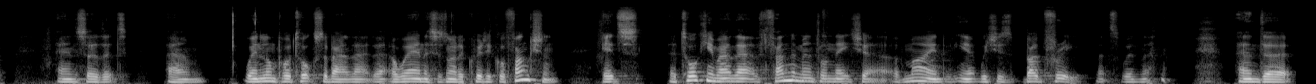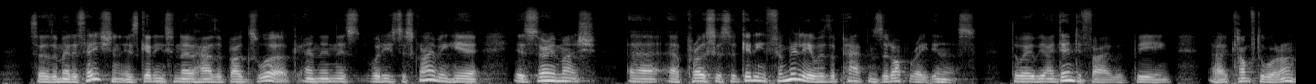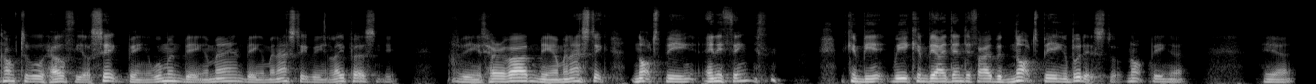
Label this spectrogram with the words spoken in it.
and so that um, when Luang Por talks about that, that awareness is not a critical function, it's they're talking about that fundamental nature of mind, you know, which is bug free. That's when, the and uh, so the meditation is getting to know how the bugs work, and then this what he's describing here is very much uh, a process of getting familiar with the patterns that operate in us, the way we identify with being uh, comfortable or uncomfortable, healthy or sick, being a woman, being a man, being a monastic, being a layperson, being a Theravadan, being a monastic, not being anything. We can be we can be identified with not being a Buddhist or not being a yeah,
